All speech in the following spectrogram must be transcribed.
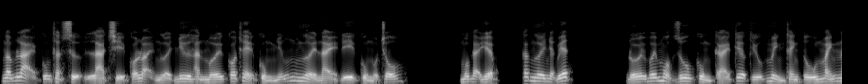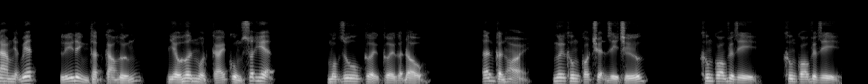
ngẫm lại cũng thật sự là chỉ có loại người như hắn mới có thể cùng những người này đi cùng một chỗ. Một đại hiệp, các ngươi nhận biết. Đối với mục du cùng cái kia cứu mình thanh tú mánh nam nhận biết, lý đình thật cao hứng, nhiều hơn một cái cùng xuất hiện. Mục du cười cười gật đầu. Ân cần hỏi, ngươi không có chuyện gì chứ? Không có việc gì, không có việc gì.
